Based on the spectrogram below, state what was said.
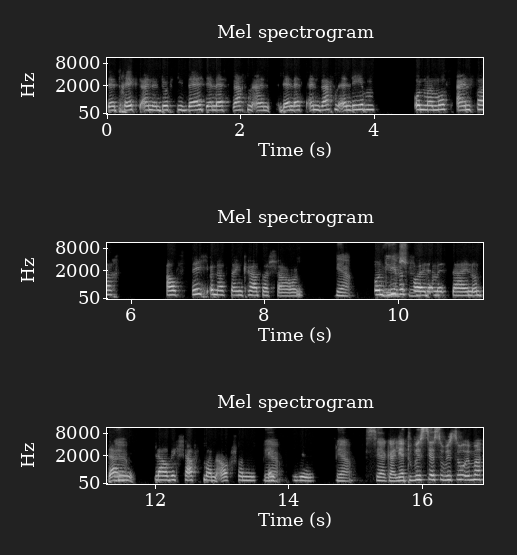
Der trägt einen durch die Welt, der lässt Sachen ein, der lässt einen Sachen erleben und man muss einfach auf sich und auf seinen Körper schauen. Ja. Und liebevoll schön. damit sein. Und dann, ja. glaube ich, schafft man auch schon ja. echt viel. Ja, sehr geil. Ja, du bist ja sowieso immer,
